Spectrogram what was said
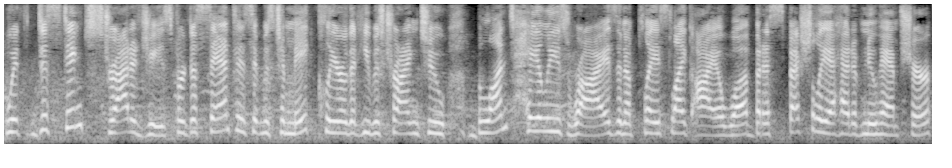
with distinct strategies. For DeSantis, it was to make clear that he was trying to blunt Haley's rise in a place like Iowa, but especially ahead of New Hampshire,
